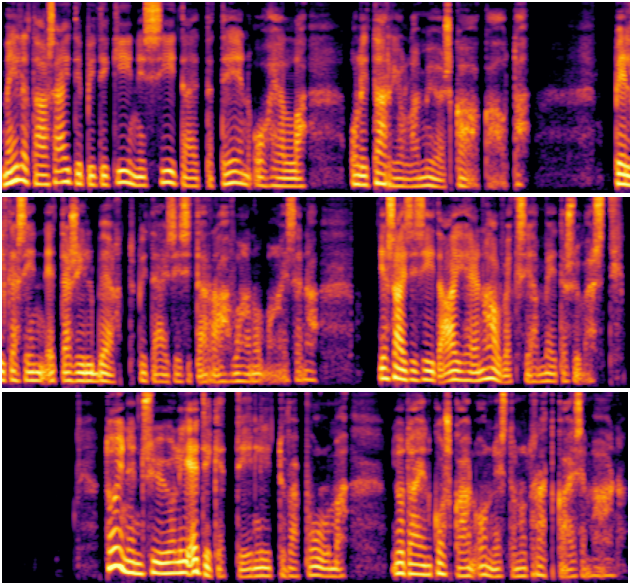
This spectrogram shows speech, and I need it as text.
Meillä taas äiti piti kiinni siitä, että teen ohella oli tarjolla myös kaakaota. Pelkäsin, että Gilbert pitäisi sitä rahvaanomaisena ja saisi siitä aiheen halveksia meitä syvästi. Toinen syy oli etikettiin liittyvä pulma, jota en koskaan onnistunut ratkaisemaan –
